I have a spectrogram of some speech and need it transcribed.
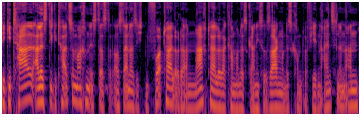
Digital, alles digital zu machen, ist das aus deiner Sicht ein Vorteil oder ein Nachteil oder kann man das gar nicht so sagen und es kommt auf jeden Einzelnen an,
